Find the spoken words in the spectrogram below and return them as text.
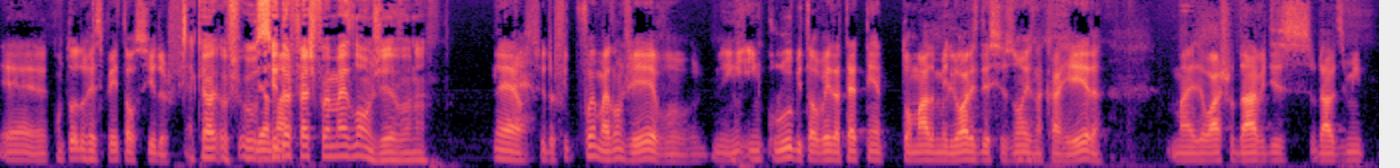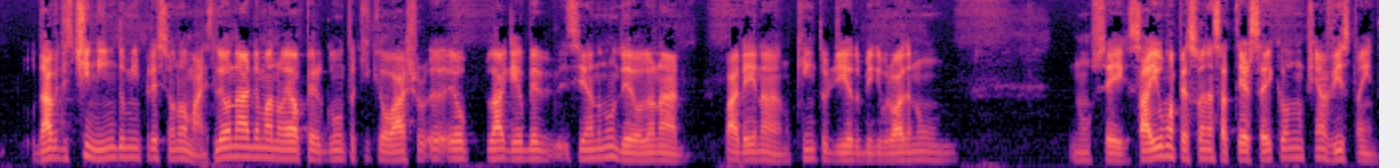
é, com todo respeito ao Sidorf. É que o, o Sidorf acho que foi mais longevo, né? É, é. o Sidorf foi mais longevo. Em, em, clube, talvez até tenha tomado melhores decisões na carreira. Mas eu acho o Davids, o Davids me o David Tinindo me impressionou mais. Leonardo Emanuel pergunta o que, que eu acho. Eu, eu larguei o BB, esse ano não deu, Leonardo. Parei na, no quinto dia do Big Brother, não, não sei. Saiu uma pessoa nessa terça aí que eu não tinha visto ainda.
